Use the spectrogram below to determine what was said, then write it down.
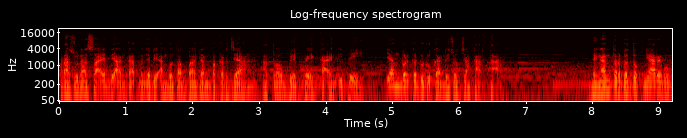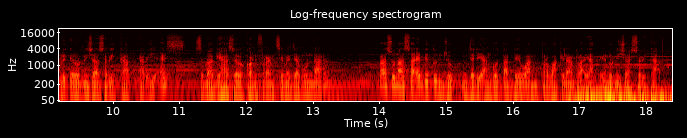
Rasuna Said diangkat menjadi anggota Badan Pekerja atau BPKNIP yang berkedudukan di Yogyakarta. Dengan terbentuknya Republik Indonesia Serikat RIS sebagai hasil konferensi meja bundar, Rasuna Said ditunjuk menjadi anggota Dewan Perwakilan Rakyat Indonesia Serikat.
